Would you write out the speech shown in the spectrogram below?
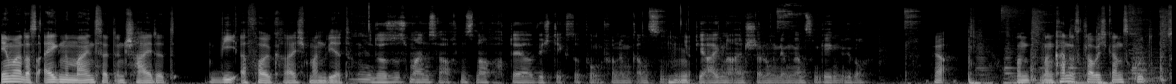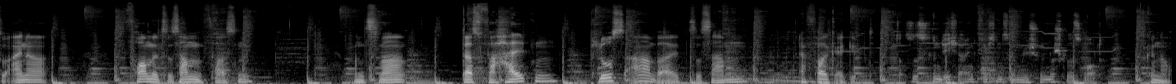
immer das eigene Mindset entscheidet, wie erfolgreich man wird. Das ist meines Erachtens noch der wichtigste Punkt von dem Ganzen, ja. die eigene Einstellung dem Ganzen gegenüber. Ja, und man kann das, glaube ich, ganz gut zu einer Formel zusammenfassen. Und zwar, dass Verhalten plus Arbeit zusammen Erfolg ergibt. Das ist, finde ich, eigentlich ein ziemlich schönes Schlusswort. Genau.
